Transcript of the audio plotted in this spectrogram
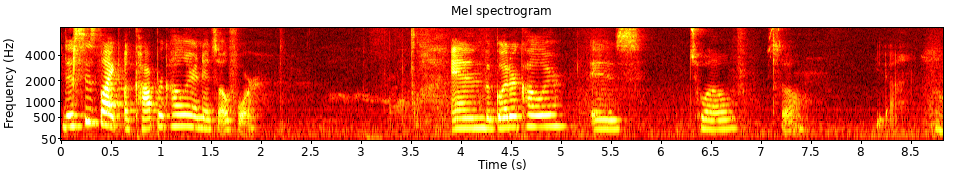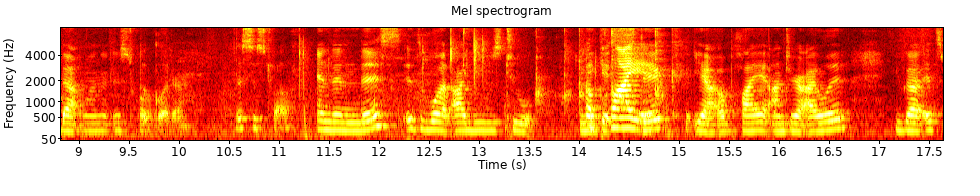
This is like a copper color and it's 04. And the glitter color is 12. So, yeah, That one is the 12. glitter. This is 12. And then this is what I use to make Apply it it. stick. Yeah, apply it onto your eyelid. You got it's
